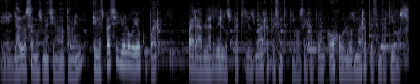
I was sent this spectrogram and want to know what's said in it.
eh, ya los hemos mencionado también. El espacio yo lo voy a ocupar para hablar de los platillos más representativos de Japón. Ojo, los más representativos.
